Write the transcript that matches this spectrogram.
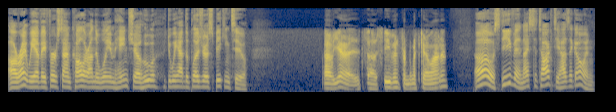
All right, we have a first time caller on the William Haynes Show. Who do we have the pleasure of speaking to? Oh yeah, it's uh, Steven from North Carolina. Oh, Steven, nice to talk to you. How's it going?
